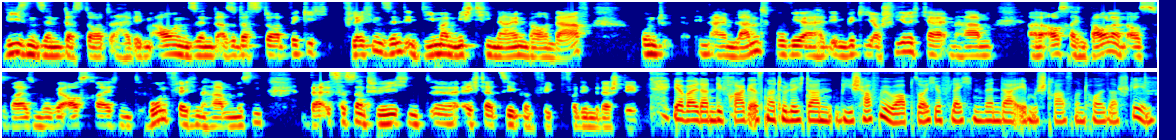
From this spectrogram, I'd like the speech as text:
Wiesen sind, dass dort halt eben Auen sind, also dass dort wirklich Flächen sind, in die man nicht hineinbauen darf. Und in einem Land, wo wir halt eben wirklich auch Schwierigkeiten haben, äh, ausreichend Bauland auszuweisen, wo wir ausreichend Wohnflächen haben müssen, da ist das natürlich ein äh, echter Zielkonflikt, vor dem wir da stehen. Ja, weil dann die Frage ist natürlich dann, wie schaffen wir überhaupt solche Flächen, wenn da eben Straßen und Häuser stehen?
